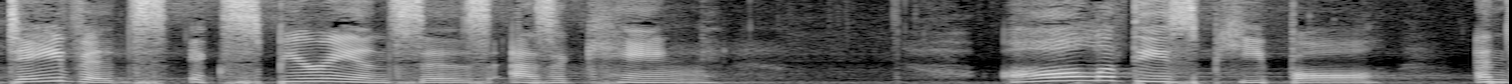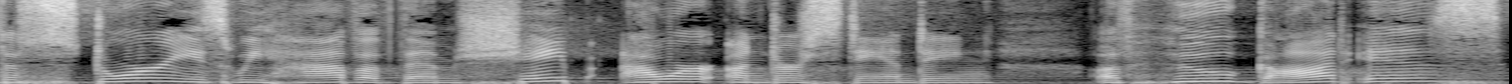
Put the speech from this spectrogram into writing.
David's experiences as a king. All of these people and the stories we have of them shape our understanding of who God is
